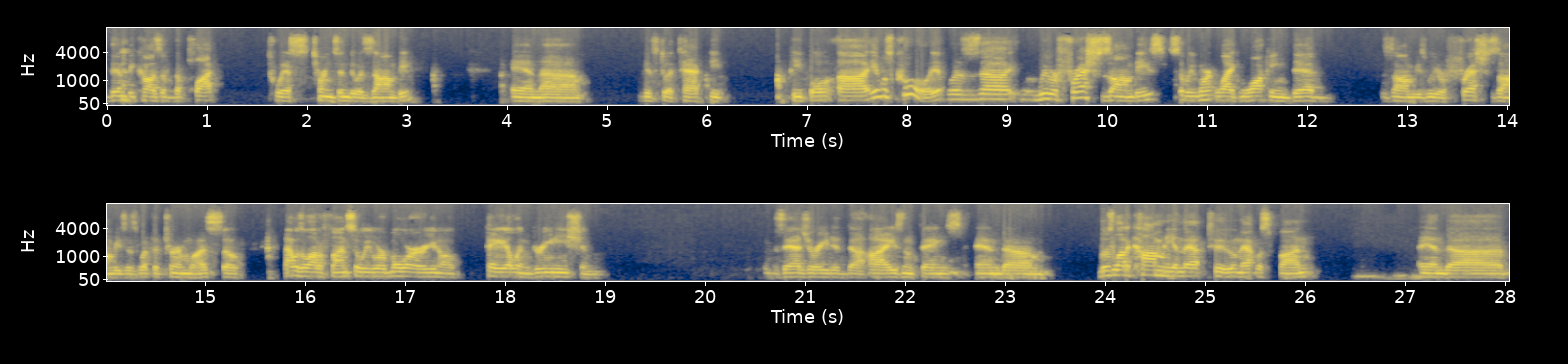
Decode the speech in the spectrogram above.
then because of the plot twist turns into a zombie, and uh, gets to attack pe- people. Uh, it was cool. It was uh, we were fresh zombies, so we weren't like Walking Dead zombies. We were fresh zombies, is what the term was. So that was a lot of fun. So we were more, you know, pale and greenish and exaggerated uh, eyes and things. And um, there's a lot of comedy in that too, and that was fun. And uh,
